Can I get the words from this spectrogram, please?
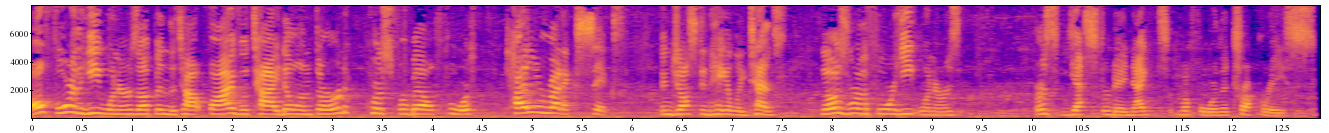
all four of the Heat winners up in the top five with Ty Dillon third, Christopher Bell fourth, Tyler Reddick sixth, and Justin Haley tenth. Those were the four Heat winners er, yesterday night before the truck race.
